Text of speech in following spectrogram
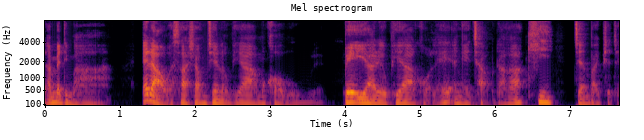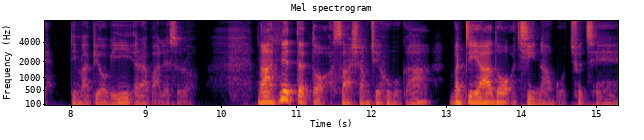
ဒါမဲ့ဒီမှာအဲ့ဒါကိုအစာရှောင်ခြင်းလို့ဘုရားကမခေါ်ဘူးတဲ့ဘေးအရာတွေကိုဘုရားကခေါ်လဲအငယ်6ဒါကခီးကြံပိုက်ဖြစ်တယ်ဒီမှာပြောပြီးအဲ့ဒါပါလဲဆိုတော့ငါနှစ်သက်သောအစာရှောင်ခြင်းဟုမူကားမတရားသောအချီနှောင်ကိုချွတ်ခြင်း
